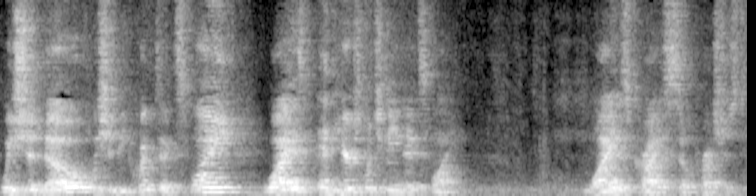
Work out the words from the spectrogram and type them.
We should know, we should be quick to explain why is, and here's what you need to explain. Why is Christ so precious to you?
